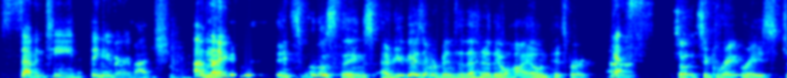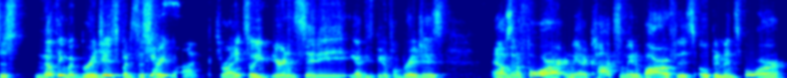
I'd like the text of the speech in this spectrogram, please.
seventeen. Thank you very much. I'm yeah, like, it's one of those things. Have you guys ever been to the head of the Ohio in Pittsburgh? Yes. Uh-huh. So it's a great race. Just nothing but bridges, but it's a straight yes. line right? So you, are in the city, you got these beautiful bridges. And I was in a four, and we had a Cox and we had a borrow for this open men's four.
